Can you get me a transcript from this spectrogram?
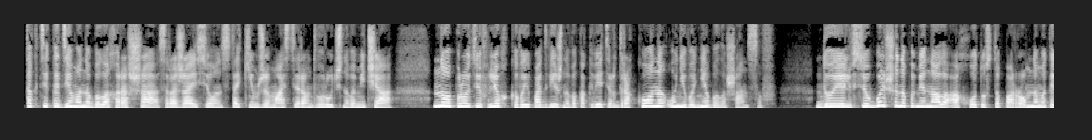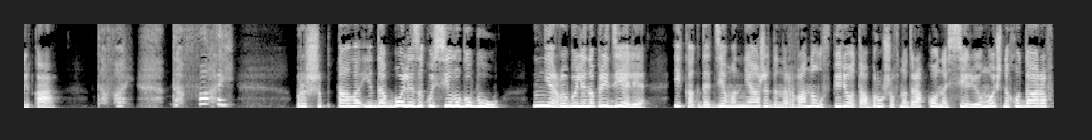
Тактика демона была хороша, сражаясь он с таким же мастером двуручного меча, но против легкого и подвижного, как ветер дракона, у него не было шансов. Дуэль все больше напоминала охоту с топором на мотылька. «Давай, давай!» прошептала и до боли закусила губу. Нервы были на пределе, и когда демон неожиданно рванул вперед, обрушив на дракона серию мощных ударов,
